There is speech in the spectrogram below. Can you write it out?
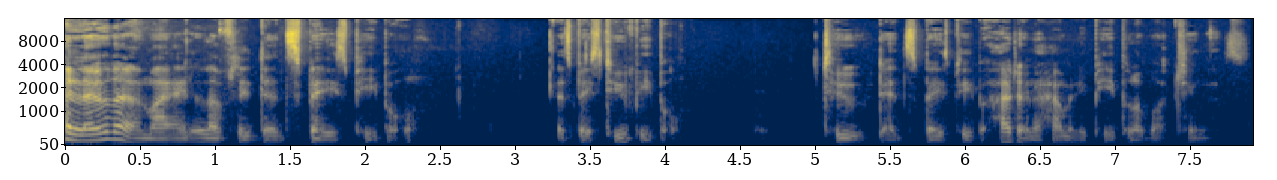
Hello there, my lovely Dead Space people. Dead Space 2 people. Two Dead Space people. I don't know how many people are watching this.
